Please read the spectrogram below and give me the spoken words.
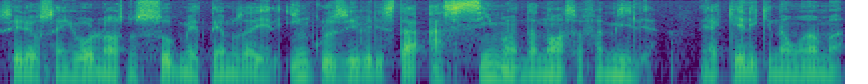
Se Ele é o Senhor, nós nos submetemos a Ele. Inclusive, Ele está acima da nossa família. É aquele que não ama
